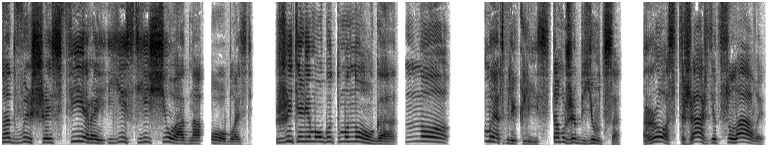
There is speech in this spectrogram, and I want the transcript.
над высшей сферой есть еще одна область. Жители могут много, но... Мы отвлеклись, там уже бьются. Рост жаждет славы,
